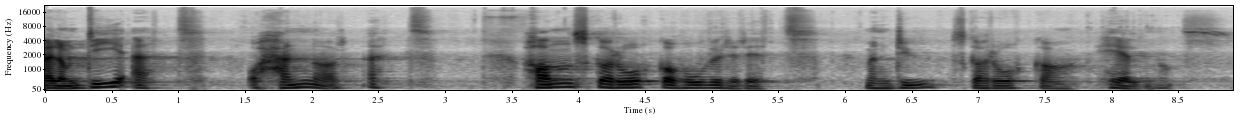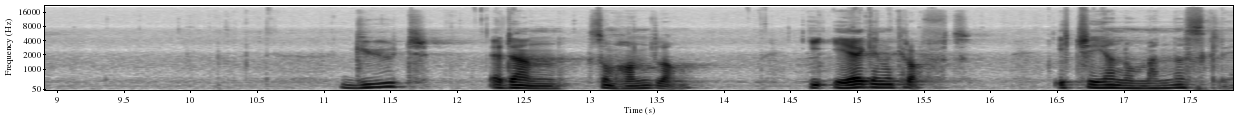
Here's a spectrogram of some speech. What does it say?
mellom de ett og hennar ett. Han skal råke hovedet ditt, men du skal råke hælen hans. Gud er den som handler i egen kraft, ikke gjennom menneskelig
